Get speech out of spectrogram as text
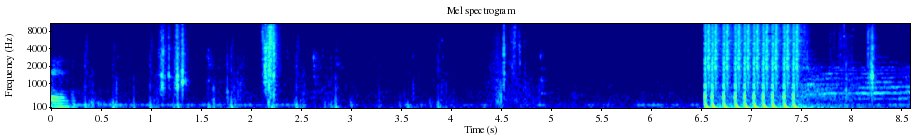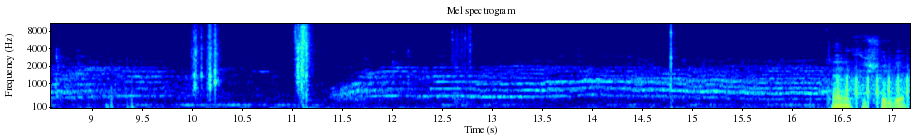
Ne tanesi şurada.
